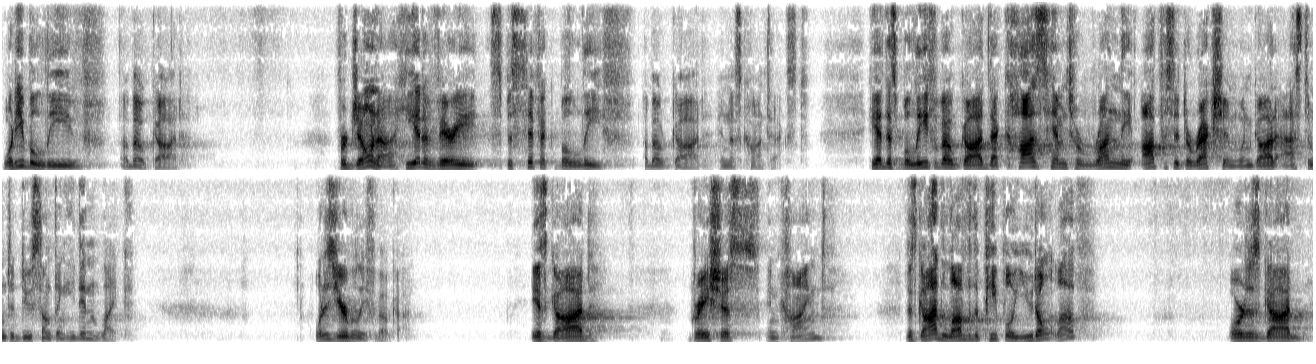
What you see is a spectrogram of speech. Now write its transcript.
What do you believe about God? For Jonah, he had a very specific belief about God in this context. He had this belief about God that caused him to run the opposite direction when God asked him to do something he didn't like. What is your belief about God? Is God gracious and kind? Does God love the people you don't love? Or does God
